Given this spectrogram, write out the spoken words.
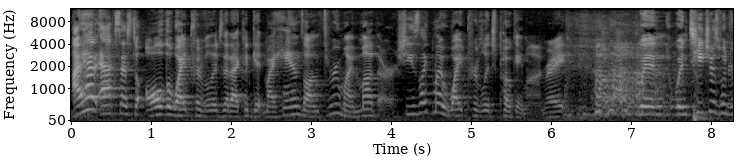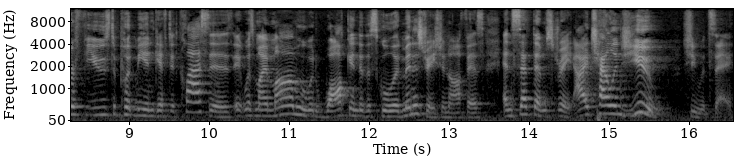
I had access to all the white privilege that I could get my hands on through my mother. She's like my white privilege Pokemon, right? when, when teachers would refuse to put me in gifted classes, it was my mom who would walk into the school administration office and set them straight. I challenge you, she would say.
